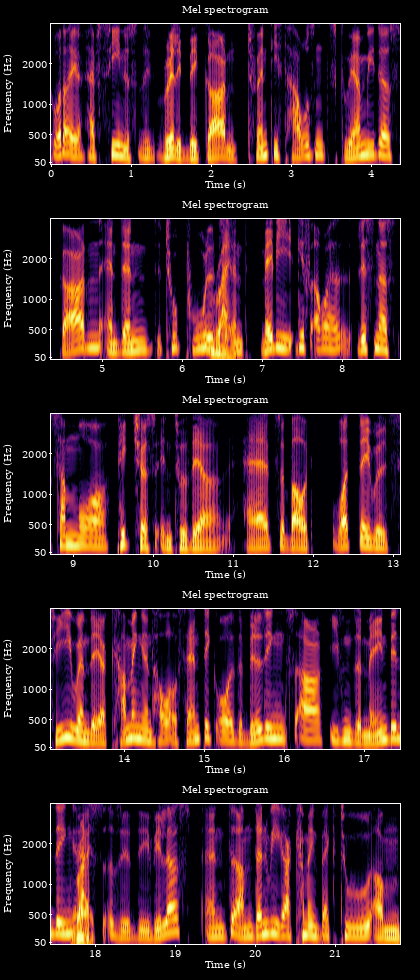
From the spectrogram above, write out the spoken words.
What I have seen is the really big garden, twenty thousand square meters garden, and then two pools, Right. and maybe give our listeners some more pictures into their heads about what they will see when they are coming and how authentic all the buildings are, even the main building Right. as the, the villas. And um, then we are coming back to um,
